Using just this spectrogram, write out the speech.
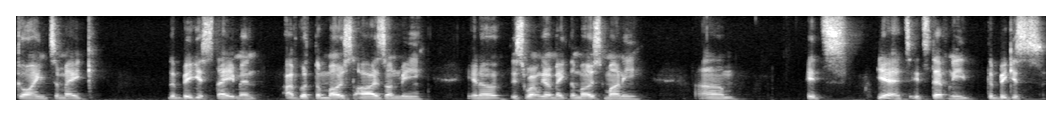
going to make the biggest statement. I've got the most eyes on me. You know, this is where I'm going to make the most money. Um, it's yeah, it's it's definitely the biggest.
